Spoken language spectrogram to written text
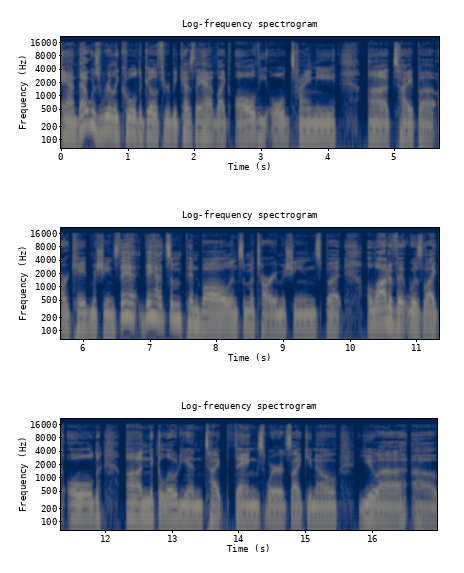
and that was really cool to go through because they had like all the old timey uh, type uh, arcade machines. They they had some pinball and some Atari machines, but a lot of it was like old uh, Nickelodeon type things where it's like you know you uh,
